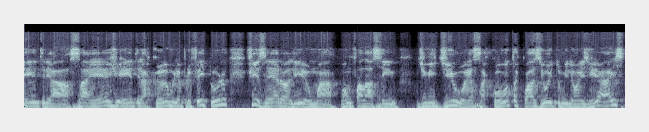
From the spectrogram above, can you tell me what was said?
entre a SAEG, entre a Câmara e a Prefeitura, fizeram ali uma, vamos falar assim, dividiu essa conta, quase 8 milhões de reais,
